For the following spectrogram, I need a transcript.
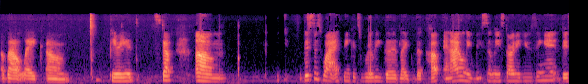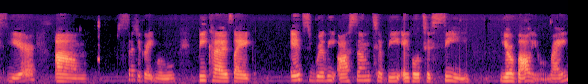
about like um, period stuff. Um, this is why I think it's really good, like the cup. And I only recently started using it this year. Um, such a great move because, like, it's really awesome to be able to see your volume, right?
